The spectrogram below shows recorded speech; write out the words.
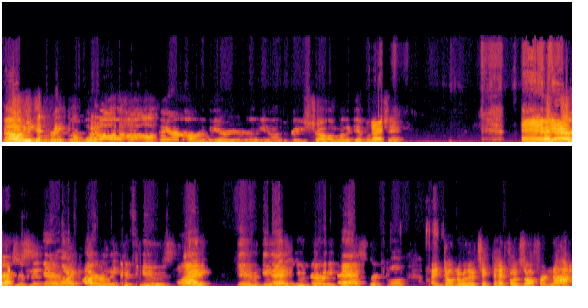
No, he did pretty good one all, all off air earlier. You know, the pre-show. I'm gonna give him All a right. chance. And, And yeah, Eric's just sitting there like utterly confused, like giving me that you dirty bastard look. I don't know whether to take the headphones off or not.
